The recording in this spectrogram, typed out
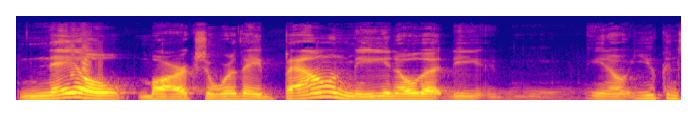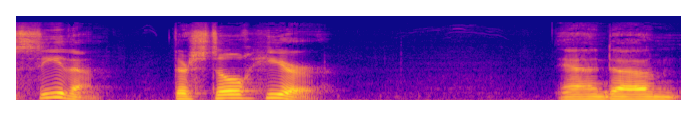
nail marks, or where they bound me, you know, that, you know, you can see them. They're still here. And, um,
